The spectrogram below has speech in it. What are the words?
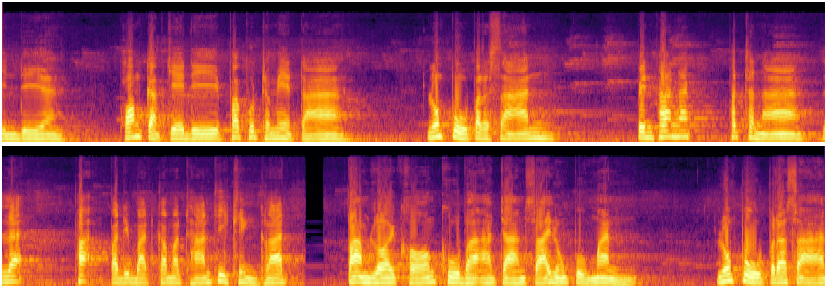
อินเดีย พร้อมกับเจดีย์พระพุทธเมตตา หลวงปู่ประสาน เป็นพระนักพัฒนาและ พระปฏิบัติกรรมฐานที่เข่งครัด ตามรอยของครูบาอาจารย์สายหลวงปู่มั่น หลวงปู่ประสาน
